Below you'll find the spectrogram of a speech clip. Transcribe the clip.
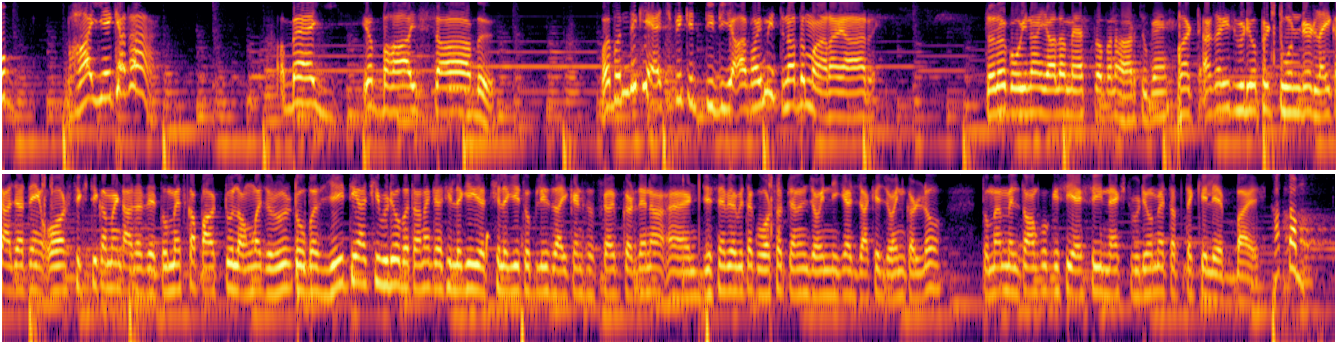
ओ भाई, ये क्या था? अबे, ये भाई साहब। भाई बंदे की एचपी कितनी थी यार? भाई मैं इतना तो मारा यार। चलो कोई ना, यार मैच तो अपन हार चुके हैं। बट अगर इस वीडियो पे 200 लाइक आ जाते हैं और 60 कमेंट आ जाते हैं तो मैं इसका पार्ट टू लाऊँगा ज़रूर। तो बस यही थी आज की वीडियो बताना कैसी लगी, अच्छी लगी तो प्लीज़ लाइक एंड सब्सक्राइब कर देना। एंड जिसने भी अभी तक व्हाट्सअप चैनल ज्वाइन नहीं किया, जाके ज्वाइन कर लो। तो मैं मिलता हूँ आपको किसी ऐसी नेक्स्ट वीडियो में, तब तक के लिए बाय खत्म।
